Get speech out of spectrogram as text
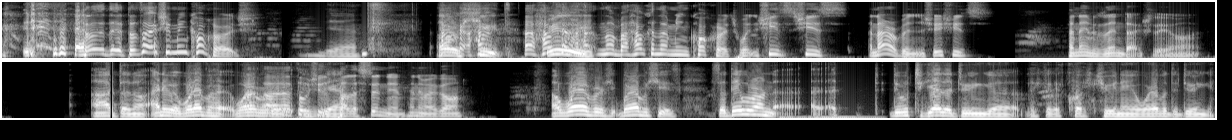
does, does that actually mean cockroach? Yeah. oh ca- shoot! How, how Really? can, how- no, but how can that mean cockroach? When she's she's an Arab, isn't she? She's her name is Linda, actually. alright. I don't know. Anyway, whatever, her- I, whatever. I, I thought is, she was yeah. Palestinian. Anyway, go on. or wherever she- wherever she is. So they were on, uh, uh, they were together doing uh, like a Q and A or whatever they're doing,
